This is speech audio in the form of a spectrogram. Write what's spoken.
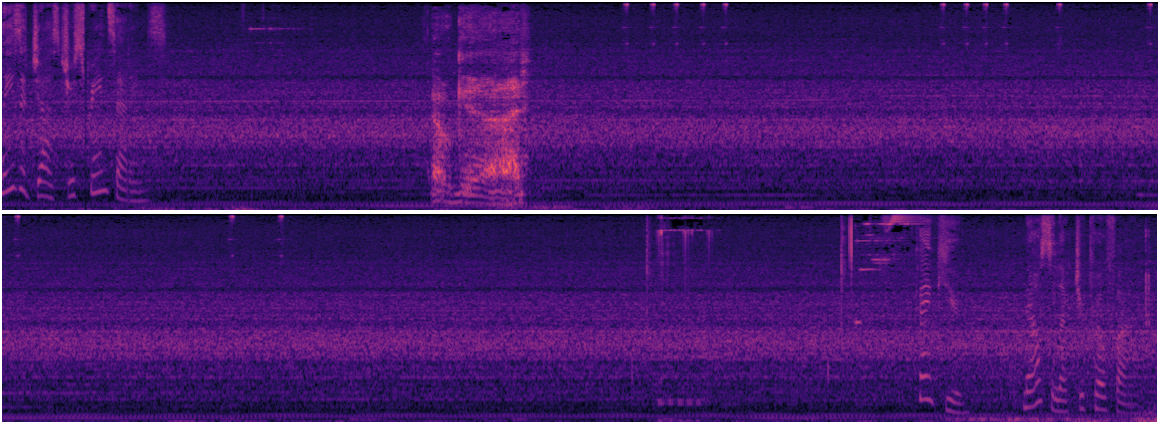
please adjust your screen settings. Oh, God. Thank you. Now select your profile.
